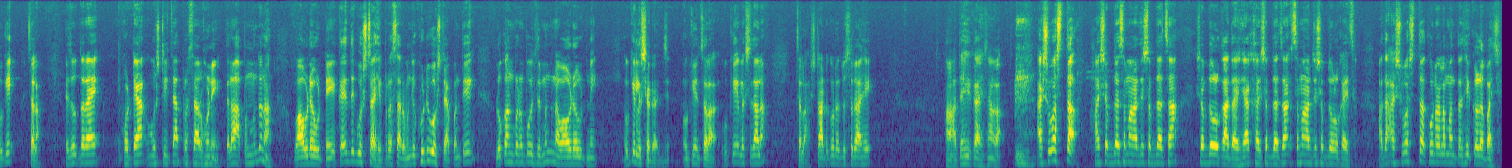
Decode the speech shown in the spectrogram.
ओके? चला. ह्याचं उत्तर आहे खोट्या गोष्टीचा प्रसार होणे. त्याला आपण म्हणतो ना वावड्या उठणे काय ते गोष्ट आहे प्रसार म्हणजे खोटी गोष्ट आहे. पण ते लोकांपर्यंत पोहोचले म्हणतो ना वावड्या उठणे. ओके लक्षात ठेवा ओके चला. ओके लक्षात आला? चला स्टार्ट करूया. दुसरं आहे. हां आता हे काय? सांगा. अश्वस्थ हा शब्द समानार्थी शब्दाचा शब्द ओळखा आता ह्या खा शब्दाचा समानार्थी शब्द ओळखायचा. आता अश्वस्थ कोणाला म्हणतात हे कळलं पाहिजे.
